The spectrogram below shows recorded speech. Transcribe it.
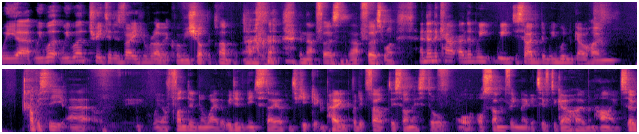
We, uh, we were we weren't treated as very heroic when we shot the club uh, in that first that first one, and then the and then we we decided that we wouldn't go home. Obviously, uh, we were funded in a way that we didn't need to stay open to keep getting paid, but it felt dishonest or, or, or something negative to go home and hide. So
